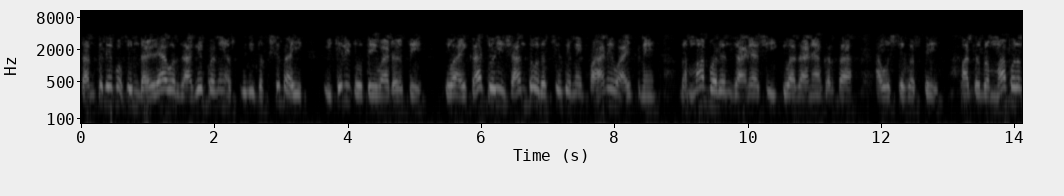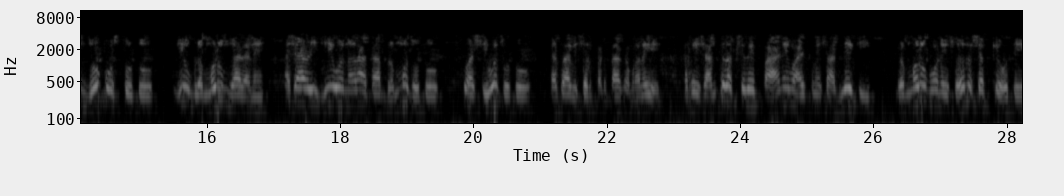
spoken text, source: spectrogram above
शांततेपासून ढळल्यावर जागेपणी असलेली दक्षताही विचलित होते वा ढळते तेव्हा एकाच वेळी शांत व दक्षतेने पाहणे व ऐकणे ब्रह्मापर्यंत जाण्याशी किंवा जाण्याकरता आवश्यक असते. मात्र ब्रह्मापर्यंत जो पोचतो तो जीव ब्रह्मरूप झाल्याने अशा वेळी जीव न राहता ब्रह्मच होतो किंवा शिवच होतो त्याचा विसर पडता कामा नये. असे शांत दक्षतेत पाहणे व ऐकणे साधले की ब्रह्मरूप होणे सहज शक्य होते.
